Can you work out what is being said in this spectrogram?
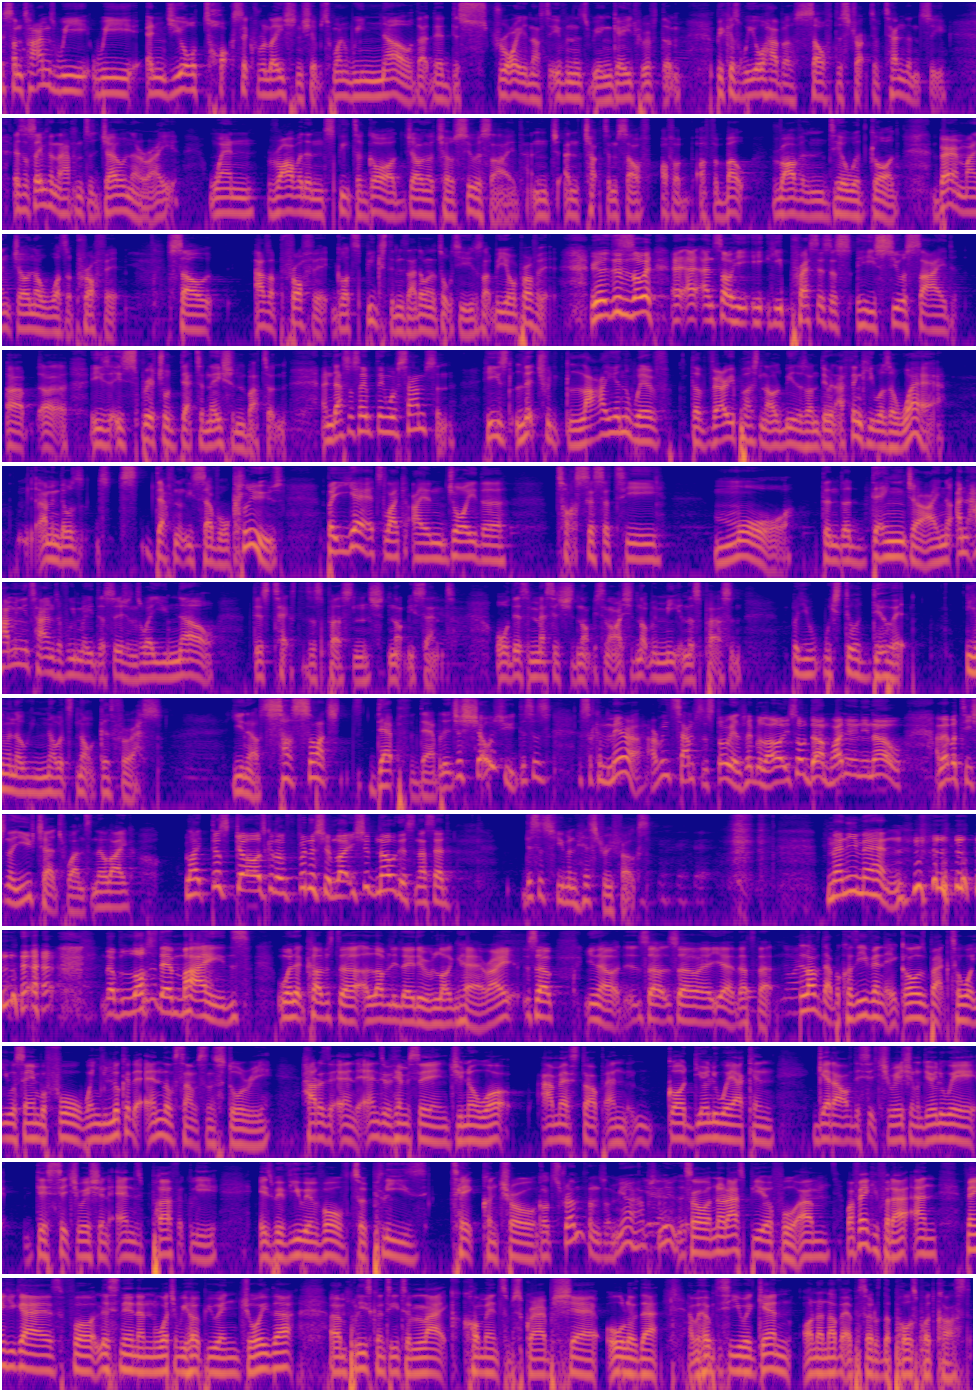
sometimes we we endure toxic relationships when we know that they're destroying us even as we engage with them because we all have a self-destructive tendency. It's the same thing that happened to jonah right? When rather than speak to god jonah chose suicide and and chucked himself off a off a boat rather than deal with God. Bear in mind, Jonah was a prophet. So as a prophet, God speaks to him. He's like, I don't want to talk to you. He's like, but you're a prophet. You know, this is so weird. And, and, so he, he, he presses his, his suicide, uh, uh, his, his spiritual detonation button. And that's the same thing with Samson. He's literally lying with the very person that would be his undoing. I think he was aware. I mean, there was definitely several clues. But yeah, it's like I enjoy the toxicity more than the danger I know. And how many times have we made decisions where you know this text to this person should not be sent, or this message should not be sent, or I should not be meeting this person, but you we still do it, even though we know it's not good for us. you know, so so much depth there. But it just shows you this is it's like a mirror. I read Samson's story and people are like, oh, you're so dumb. Why didn't you know? I remember teaching a youth church once, and they were like, like this girl's gonna finish him. Like you should know this. And I said, this is human history, folks. Many men have lost their minds when it comes to a lovely lady with long hair, right? So you know, so so uh, yeah, that's that. I love that because even it goes back to what you were saying before. When you look at the end of Samson's story, how does it end? It ends with him saying, "Do you know what? I messed up, and God, the only way I can get out of this situation, or the only way this situation ends perfectly, is with you involved. So please take control. God strengthens them. Yeah, absolutely. So no, that's beautiful. Um, well, thank you for that, and thank you guys for listening and watching. We hope you enjoy that. Um, please continue to like, comment, subscribe, share, all of that, and we hope to see you again on another episode of the Pulse Podcast.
